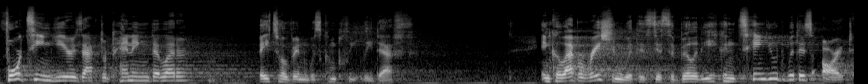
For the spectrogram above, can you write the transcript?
14 years after penning the letter, Beethoven was completely deaf. In collaboration with his disability, he continued with his art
